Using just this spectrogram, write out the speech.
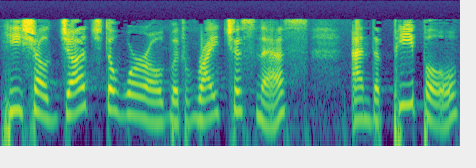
He shall judge the world with righteousness, and the people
